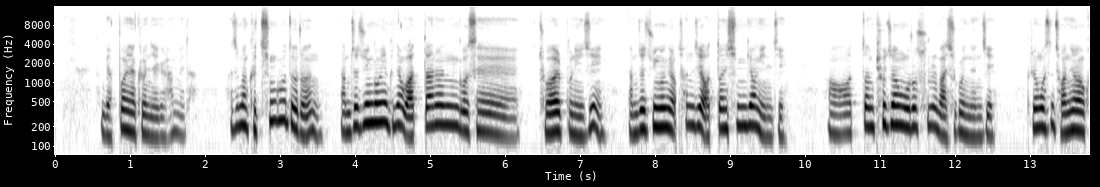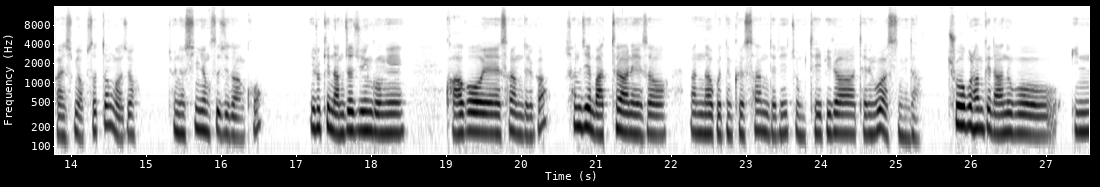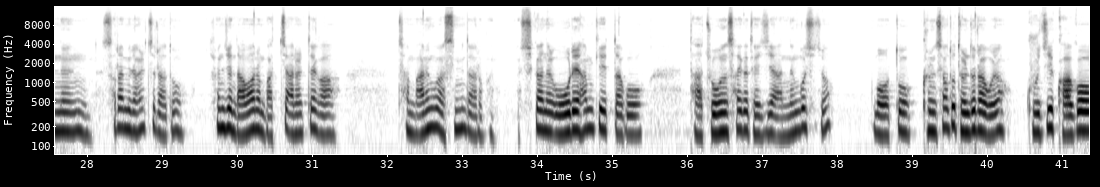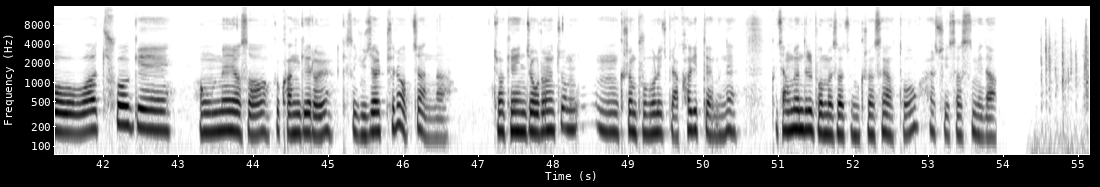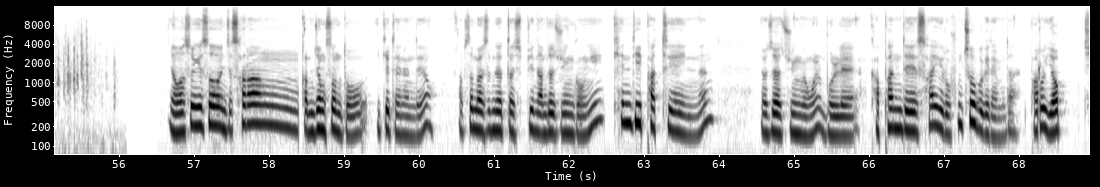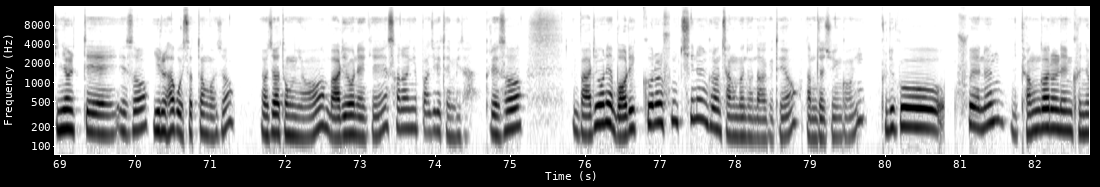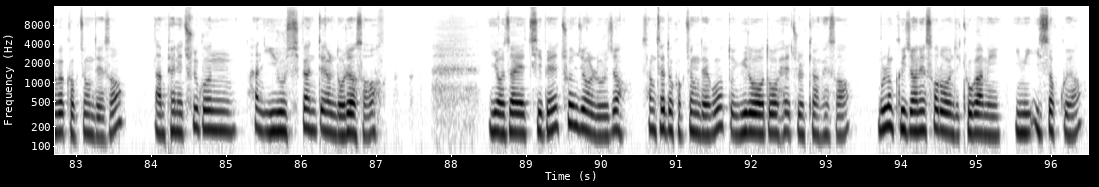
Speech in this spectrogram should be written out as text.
몇 번이나 그런 얘기를 합니다. 하지만 그 친구들은 남자 주인공이 그냥 왔다는 것에 좋아할 뿐이지 남자 주인공이 현재 어떤 심경인지 어, 어떤 표정으로 술을 마시고 있는지 그런 것은 전혀 관심이 없었던 거죠. 전혀 신경 쓰지도 않고 이렇게 남자 주인공의 과거의 사람들과 현재 마트 안에서 만나고 있는 그 사람들이 좀 대비가 되는 것 같습니다. 추억을 함께 나누고 있는 사람이라 할지라도 현재 나와는 맞지 않을 때가 참 많은 것 같습니다, 여러분. 시간을 오래 함께 했다고 다 좋은 사이가 되지 않는 것이죠. 뭐 또 그런 생각도 들더라고요. 굳이 과거와 추억에 얽매여서 그 관계를 계속 유지할 필요는 없지 않나. 저 개인적으로는 좀 음, 그런 부분이 좀 약하기 때문에 그 장면들을 보면서 좀 그런 생각도 할 수 있었습니다. 영화 속에서 이제 사랑 감정선도 있게 되는데요. 앞서 말씀드렸다시피 남자 주인공이 캔디 파트에 있는 여자 주인공을 몰래 가판대 사이로 훔쳐보게 됩니다. 바로 옆 진열대에서 일을 하고 있었던 거죠. 여자 동료 마리온에게 사랑에 빠지게 됩니다. 그래서 마리온의 머리끈을 훔치는 그런 장면도 나오게 돼요. 남자 주인공이. 그리고 후에는 병가를 낸 그녀가 걱정돼서 남편이 출근한 이후 시간대를 노려서 이 여자의 집에 초인종을 누르죠. 상태도 걱정되고 또 위로도 해줄 겸 해서 물론 그 전에 서로 이제 교감이 이미 있었고요.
